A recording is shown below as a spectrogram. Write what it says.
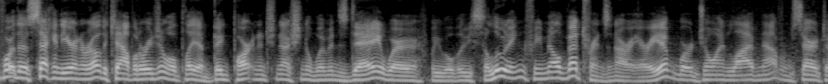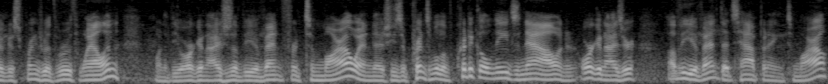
For the second year in a row, the Capital Region will play a big part in International Women's Day, where we will be saluting female veterans in our area. We're joined live now from Saratoga Springs with Ruth Whalen, one of the organizers of the event for tomorrow, and uh, she's a principal of Critical Needs Now and an organizer of the event that's happening tomorrow.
